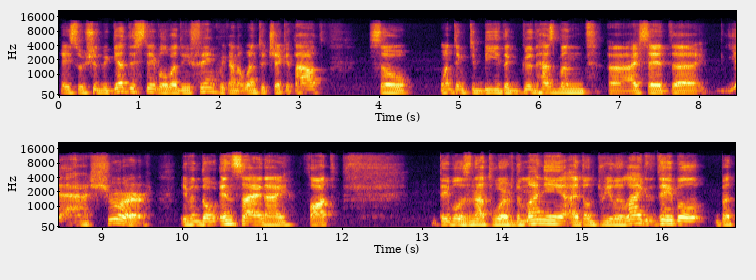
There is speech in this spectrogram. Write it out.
"Hey, so should we get this table? What do you think?" We kind of went to check it out. So wanting to be the good husband, uh, I said, uh, "Yeah, sure." Even though inside I thought table is not worth the money. I don't really like the table, but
